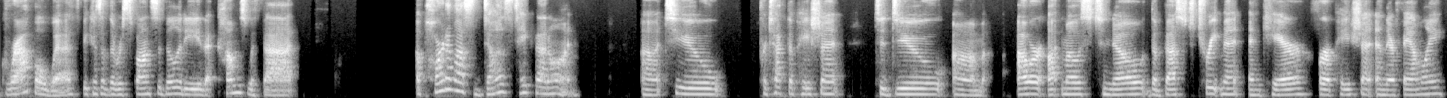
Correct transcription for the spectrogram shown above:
grapple with because of the responsibility that comes with that. A part of us does take that on uh, to protect the patient, to do um, our utmost to know the best treatment and care for a patient and their family.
